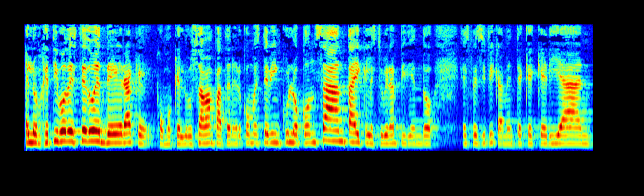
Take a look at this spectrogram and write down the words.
el objetivo de este duende era que como que lo usaban para tener como este vínculo con Santa y que le estuvieran pidiendo específicamente que querían,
